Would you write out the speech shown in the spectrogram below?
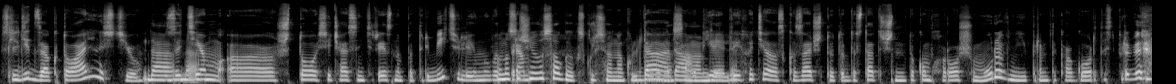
следит за актуальностью, да, за да. тем, э, что сейчас интересно потребителю. И мы вот У нас прям... очень высокая экскурсионная культура да, на да, самом вот деле. Я это и хотела сказать, что это достаточно на таком хорошем уровне, и прям такая гордость пробирает.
